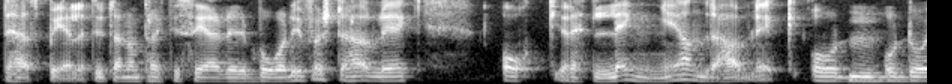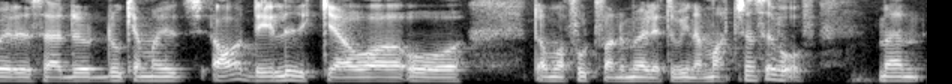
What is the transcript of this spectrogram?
Det här spelet. Utan de praktiserade det både i första halvlek. Och rätt länge i andra halvlek. Och, Mm. och då är det så här. Då, då kan man ju. Ja det är lika. Och, och de har fortfarande möjlighet att vinna matchen Sävehof. Men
